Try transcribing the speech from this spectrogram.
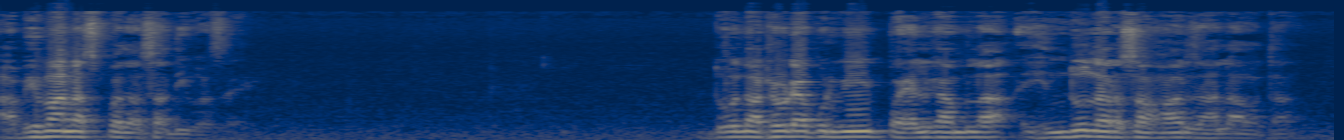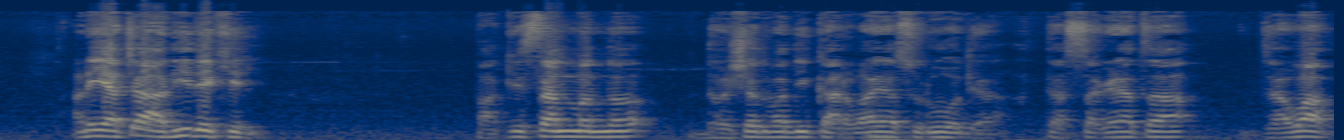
अभिमानास्पद असा दिवस आहे. दोन आठवड्यापूर्वी पहलगामला हिंदू नरसंहार झाला होता आणि याच्या आधी देखील पाकिस्तानमधनं दहशतवादी कारवाया सुरू होत्या. त्या सगळ्याचा जबाब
